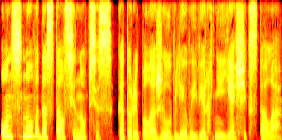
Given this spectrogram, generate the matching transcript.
Он снова достал синопсис, который положил в левый верхний ящик стола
